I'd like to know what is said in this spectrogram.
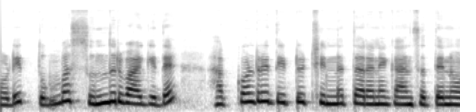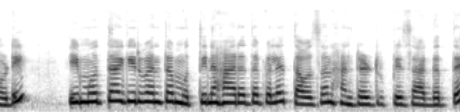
ನೋಡಿ. ತುಂಬ ಸುಂದರವಾಗಿದೆ. ಹಾಕ್ಕೊಂಡ್ರೆ ದಿಟ್ಟು ಚಿನ್ನದ ಥರನೇ ಕಾಣಿಸುತ್ತೆ ನೋಡಿ. ಈ ಮುದ್ದಾಗಿರುವಂಥ ಮುತ್ತಿನ ಹಾರದ ಬೆಲೆ ತೌಸಂಡ್ ಹಂಡ್ರೆಡ್ ರುಪೀಸ್ ಆಗುತ್ತೆ.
